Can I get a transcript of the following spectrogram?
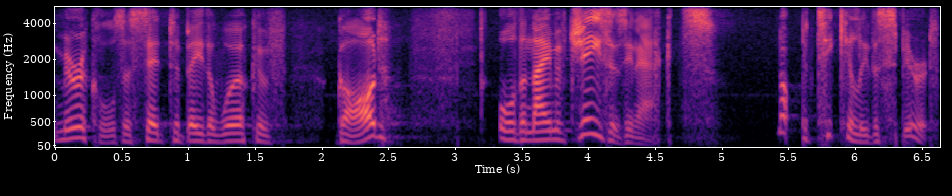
miracles are said to be the work of God or the name of Jesus in Acts, not particularly the Spirit.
